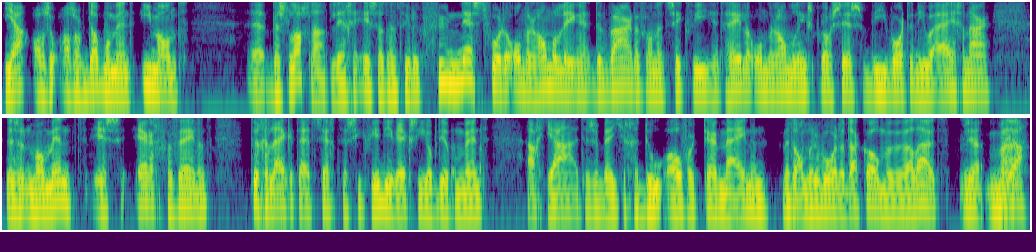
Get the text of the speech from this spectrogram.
Ja, als, als op dat moment iemand uh, beslag laat leggen... is dat natuurlijk funest voor de onderhandelingen... de waarde van het circuit, het hele onderhandelingsproces... wie wordt de nieuwe eigenaar. Dus het moment is erg vervelend. Tegelijkertijd zegt de circuitdirectie op dit moment... ach ja, het is een beetje gedoe over termijnen. Met andere woorden, daar komen we wel uit. Ja, maar, maar ja,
